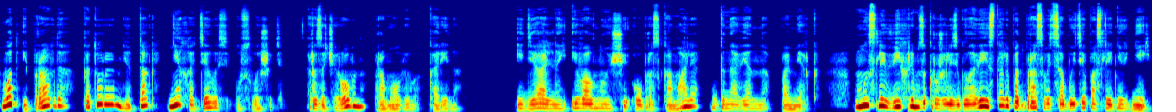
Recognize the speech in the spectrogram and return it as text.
вот и правда, которую мне так не хотелось услышать, разочарованно промолвила Карина. Идеальный и волнующий образ Камаля мгновенно померк. Мысли вихрем закружились в голове и стали подбрасывать события последних дней.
